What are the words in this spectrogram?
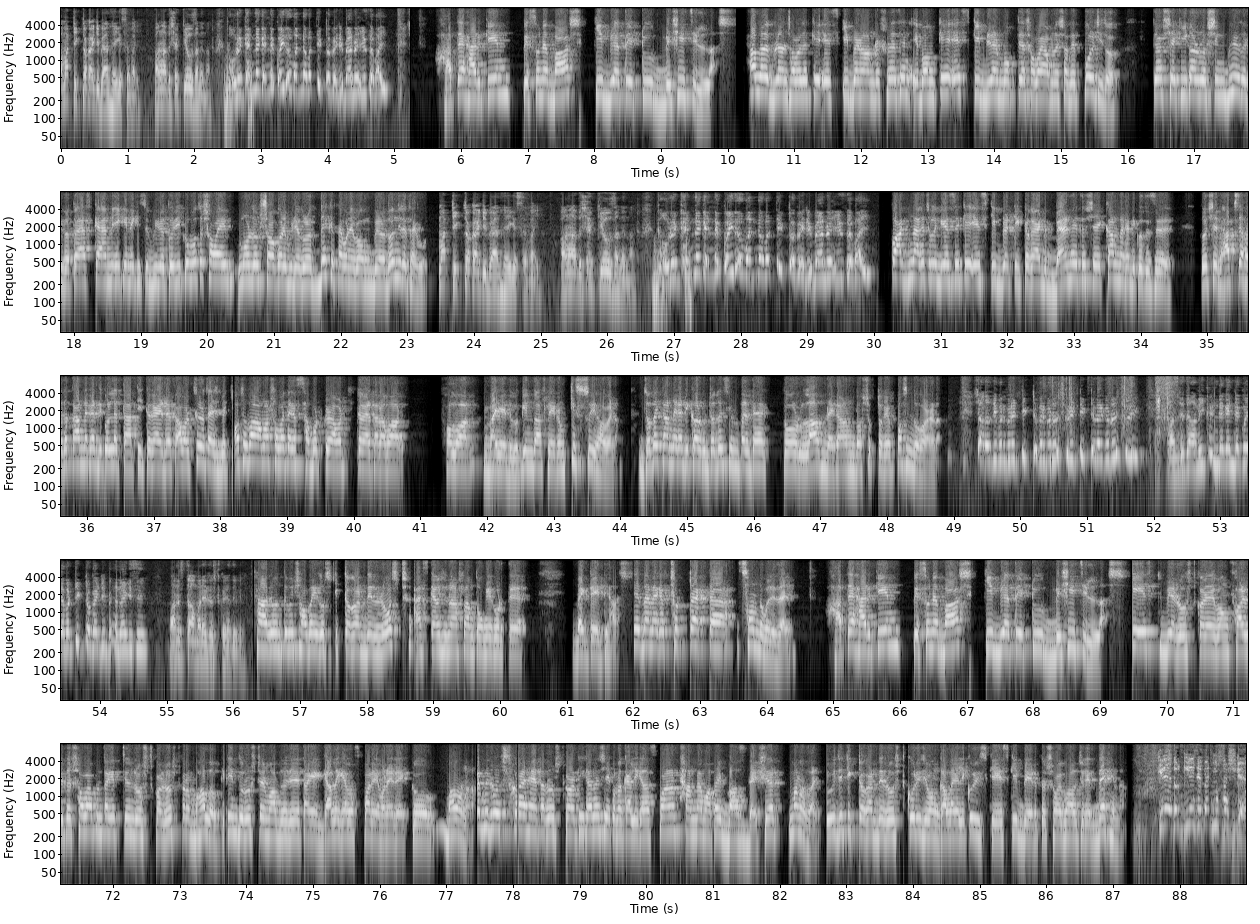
আমার TikTok ID ban হয়ে গেছে ভাই। বাংলাদেশের কেউ জানে না। তোমরা কেন কেন কই দেবেন না আমার টিকটক আইডি ব্যান হয়ে গেছে ভাই। হাতে হারকিন পেছনে বাস কিবরিয়াতে একটু বেশি চিল্লাস। হ্যালো এভরিওয়ান সবাই কে এস কিবরিয়ার নামটা শুনেছেন এবং কে এস কিবরিয়ার মুখটা সবাই আপনাদের সাথে পরিচিত। তো সে কি করে রোস্টিং ভিডিও তৈরি করে তো আজকে আমি এখানে কিছু ভিডিও তৈরি করব তো সবাই মনোযোগ সহকারে ভিডিওগুলো দেখতে থাকুন এবং বিনোদন নিতে থাকুন। আমার টিকটক আইডি ব্যান হয়ে গেছে ভাই। বাংলাদেশের কেউ জানে না। তোমরা কেন কেন কই দেবেন না আমার টিকটক আইডি ব্যান হয়ে গেছে ভাই। কয়েকদিন আগে চলে গিয়েছে কে এস কিবরিয়ার টিকটক আইডি ব্যান হয়ে তো সে কান্নাকাটি করতেছে। তো সে ভাবছে হয়তো কান্নাকাটি করলে তার টিকটক আইডি আবার ফেরত আসবে অথবা আমার সবাই তাকে সাপোর্ট করে আবার টিকটক আইডি তার আবার ফলোয়ার বাড়িয়ে দেবো। কিন্তু আসলে এরকম কিছুই হবে না। যতই কান্নাকাটি কর যতই সিম্পল দেখ তোর লাভ নেই কারণ দর্শক তোকে পছন্দ করে না। সারা জীবন করে টিকটকের করে রোস্ট করি টিকটকের করে। রোস্ট করি আমি কান্না কান্না কই আবার টিকটক আইডি ব্যান হয়ে গেছে। মানুষ তো আমারে রোস্ট করে দেবে। সারা জীবন তুমি সবাই করছ টিকটকারদের রোস্ট আজকে আমি শুনে আসলাম তোমাকে করতে ব্যাগটা ইতিহাস। এর নামে একটা ছোট্ট একটা ছন্দ বলে যায়। হাতে হারকিন, পেছনে বাস কিবরিয়াতে একটু বেশি চিল্লাস। কে এস কিবরিয়া রোস্ট করে এবং ফার ভিতর সবাই আপনি তাকে রোস্ট করে। রোস্ট করা ভালো কিন্তু রোস্টের মাধ্যমে যে তাকে গালে গ্যালাস পারে মানে এটা একটু ভালো না। রোস্ট করে হ্যাঁ তার রোস্ট করা ঠিক আছে সে কোনো গালি গ্যালাস পারে না ঠান্ডা মাথায় বাস দেয়। সেটা মানা যায়। তুই যে টিকটকারদের রোস্ট করিস এবং গালাগালি করিস কে এস কিবরিয়া এটা তো সবাই ভালো চোখে দেখে না। কিরে তোর কি হয়েছে? পেট মুসাসকে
